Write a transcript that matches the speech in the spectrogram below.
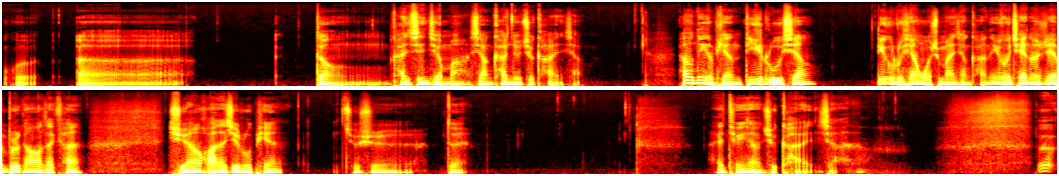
我呃，等看心情吧，想看就去看一下。还有那个片子《第一炉香》，《第一炉香》我是蛮想看的，因为我前段时间不是刚好在看许鞍华的纪录片，就是对，还挺想去看一下的。呃，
